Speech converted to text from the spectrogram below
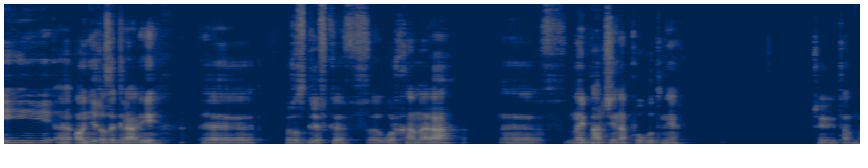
I oni rozegrali rozgrywkę w Warhammera najbardziej na południe. Czyli tam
